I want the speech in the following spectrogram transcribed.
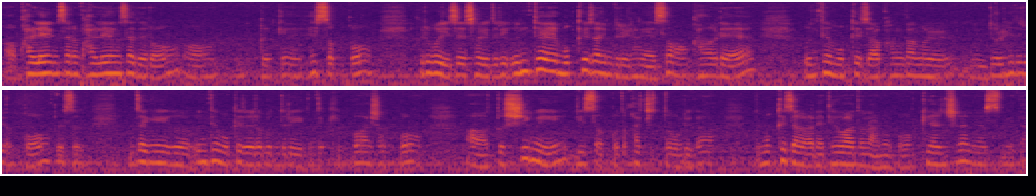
어, 관례 행사는 관례 행사대로 어, 그렇게 했었고 그리고 이제 저희들이 은퇴 목회자님들을 향해서 가을에 은퇴 목회자 관광을 늘 해드렸고 그래서 굉장히 그 은퇴 목회자 여러분들이 굉장히 기뻐하셨고 어, 또 쉼이 있었고 또 같이 또 우리가 또 목회자 간의 대화도 나누고 귀한 시간이었습니다.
